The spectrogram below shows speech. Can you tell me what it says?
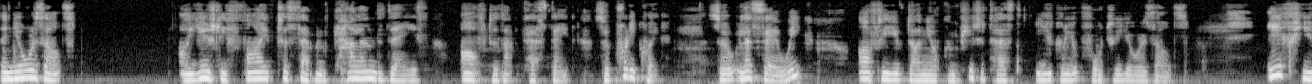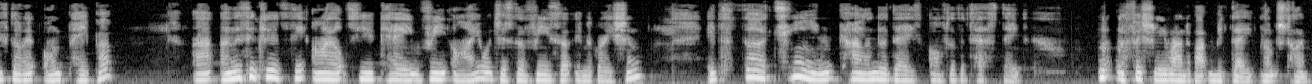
then your results are usually five to seven calendar days after that test date. So pretty quick. So let's say a week after you've done your computer test, you can look forward to your results. If you've done it on paper, uh, and this includes the IELTS UK VI, which is the visa immigration, it's 13 calendar days after the test date, officially around about midday, lunchtime.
